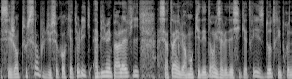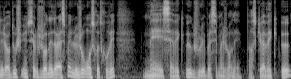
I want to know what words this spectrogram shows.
Ces gens tout simples du secours catholique, abîmés par la vie. certains, il leur manquait des dents, ils avaient des cicatrices. D'autres, ils prenaient leur douche une seule journée dans la semaine, le jour où on se retrouvait. Mais c'est avec eux que je voulais passer ma journée. Parce qu'avec eux,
